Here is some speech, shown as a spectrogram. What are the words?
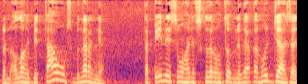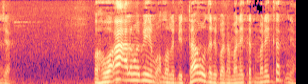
dan Allah lebih tahu sebenarnya. Tapi ini semua hanya sekedar untuk menegakkan hujah saja. Wa huwa a'lamu bihim Allah lebih tahu daripada malaikat-malaikatnya.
